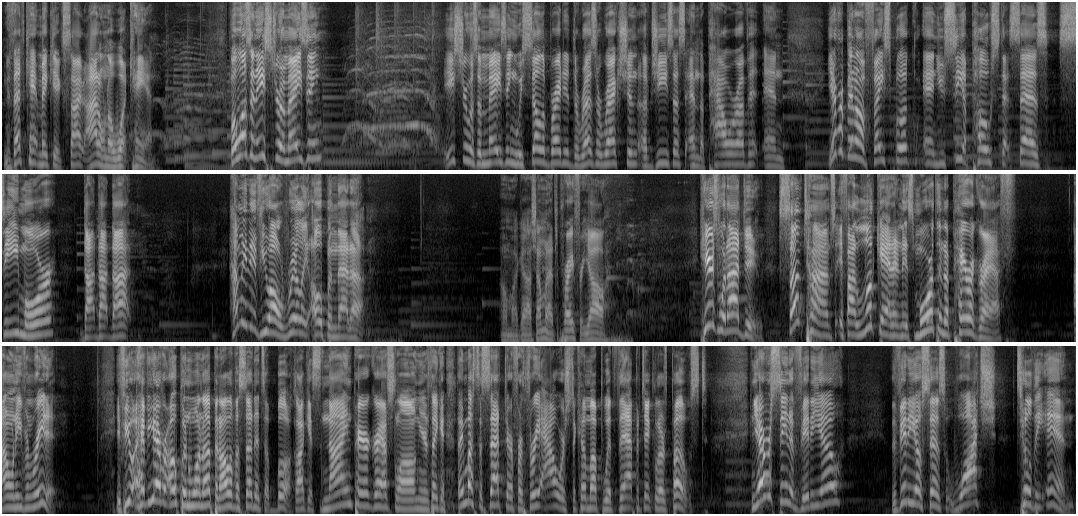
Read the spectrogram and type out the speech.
And if that can't make you excited, I don't know what can. But wasn't Easter amazing? Easter was amazing. We celebrated the resurrection of Jesus and the power of it. And you ever been on Facebook and you see a post that says, see more, dot, dot, dot? How many of you all really open that up? Oh my gosh, I'm gonna have to pray for y'all. Here's what I do. Sometimes if I look at it and it's more than a paragraph, I don't even read it. If you have you ever opened one up and all of a sudden it's a book, like it's nine paragraphs long, and you're thinking they must have sat there for three hours to come up with that particular post. And you ever seen a video? The video says, watch till the end.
